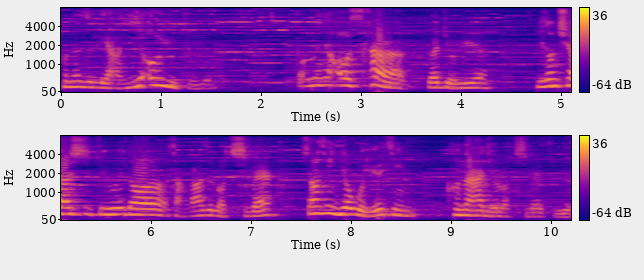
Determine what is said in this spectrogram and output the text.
可能是两亿欧元左右。咁侬像奥斯卡搿球员，伊从切尔西转会到上港是六千万，相信伊个违约金可能也就六千万左右，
